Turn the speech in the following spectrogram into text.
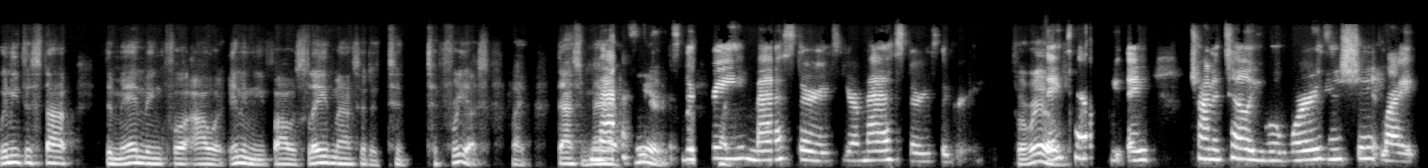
we need to stop demanding for our enemy, for our slave master to to, to free us. Like that's mad weird. Degree, like, masters, your master's degree. For real. They tell you they trying to tell you with words and shit like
